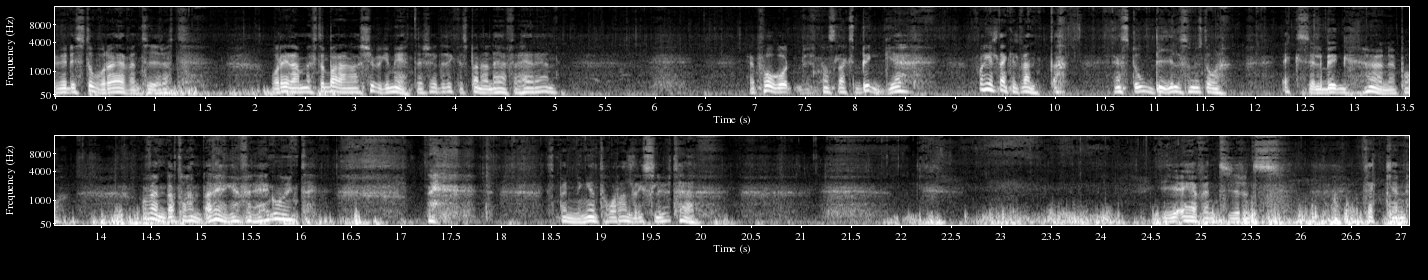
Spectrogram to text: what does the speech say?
Nu är det stora äventyret. Och redan efter bara några 20 meter så är det riktigt spännande här för här är en... Här pågår någon slags bygge. Får helt enkelt vänta. En stor bil som det står Excelbygg Hönö på. Och vända och ta andra vägen för det här går ju inte. Spänningen tar aldrig slut här. I äventyrens tecken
